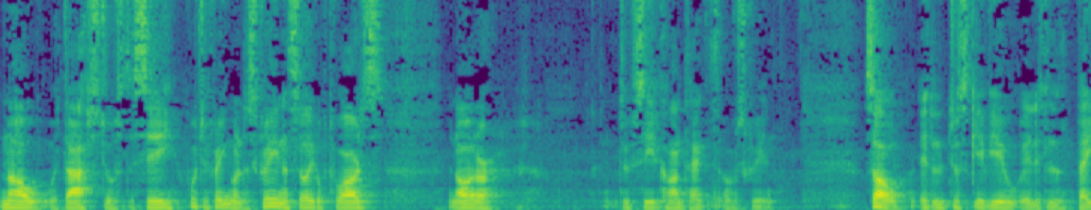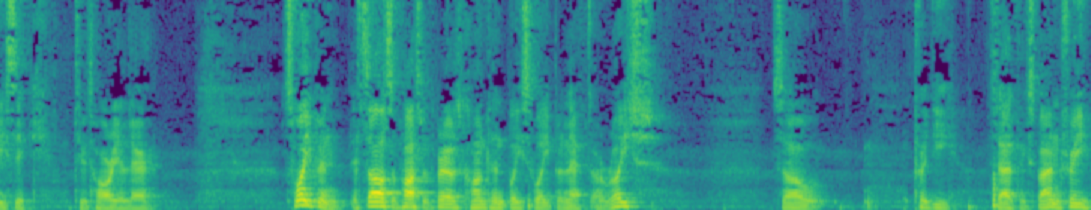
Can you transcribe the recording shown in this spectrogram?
no with that just to see. Put your finger on the screen and slide up towards in order to see the content of a screen. So it'll just give you a little basic tutorial there. Swiping, it's also possible to browse content by swiping left or right. So pretty self-explanatory.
